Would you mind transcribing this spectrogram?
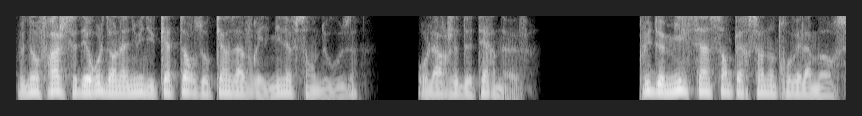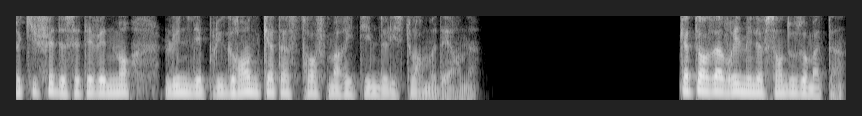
Le naufrage se déroule dans la nuit du 14 au 15 avril 1912, au large de Terre-Neuve. Plus de 1500 personnes ont trouvé la mort, ce qui fait de cet événement l'une des plus grandes catastrophes maritimes de l'histoire moderne. 14 avril 1912 au matin.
